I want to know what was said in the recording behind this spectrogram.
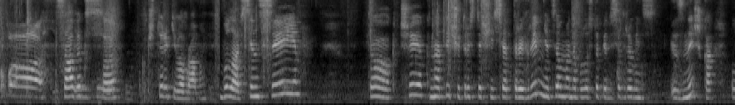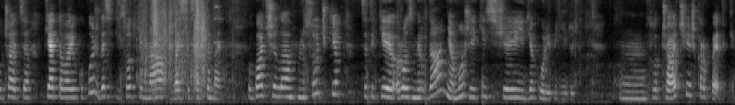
опа, савекс 4 кілограми. Була в сенсеї. Так, чек на 1363 гривні. Це у мене було 150 гривень знижка. Получається, 5 товарів купуєш, 10% на весь асортимент. Побачила носочки. Це такий розмір Даня, може якісь ще й для колі підійдуть. Хлопчачі шкарпетки.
